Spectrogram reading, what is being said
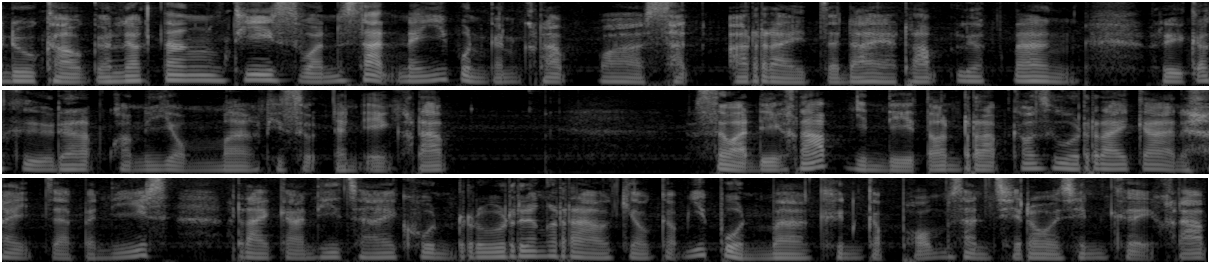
าดูข่าวการเลือกตั้งที่สวนสัตว์ในญี่ปุ่นกันครับ ว่าสัตว์อะไรจะได้รับเลือกตั้ง หรือก็คือได้รับความนิยมมากที่สุดนั่นเองครับ สวัสดีครับ ยินดีต้อนรับเข้าสู่รายการไฮ Japanese รายการที่จะให้คุณรู้เรื่องราวเกี่ยวกับญี่ปุ่นมากขึ้นกับผมซันชิโร่เช่นเคยครับ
